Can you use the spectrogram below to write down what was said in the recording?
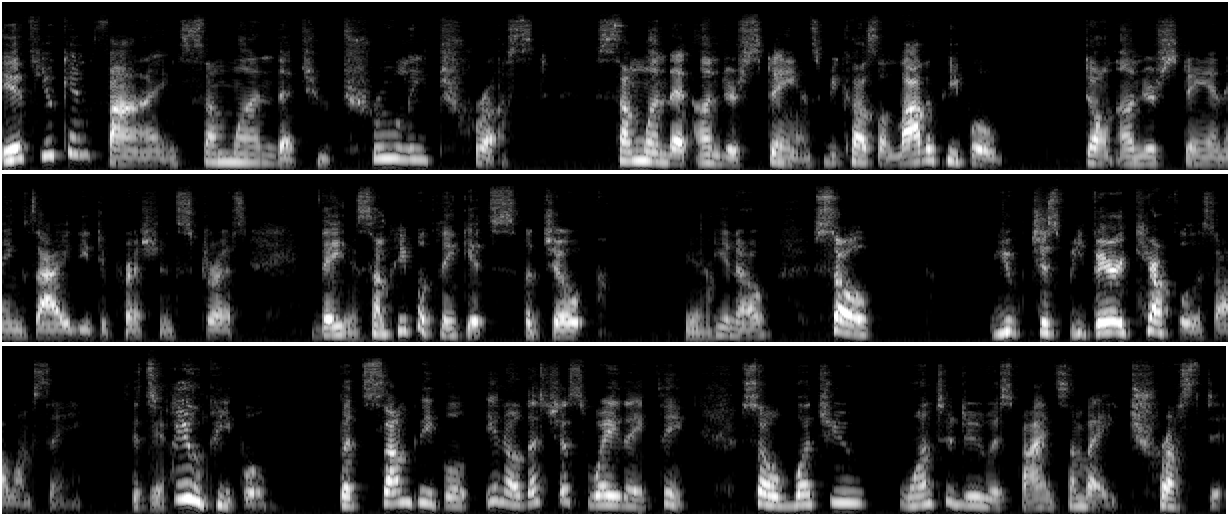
if you can find someone that you truly trust someone that understands because a lot of people don't understand anxiety depression stress they yeah. some people think it's a joke yeah you know so you just be very careful is all i'm saying it's yeah. few people but some people you know that's just the way they think so what you want to do is find somebody trusted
